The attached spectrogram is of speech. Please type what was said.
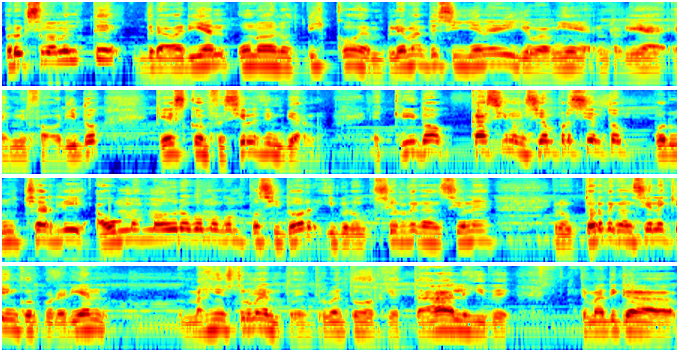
Próximamente grabarían uno de los discos emblemas de Sui y que para mí en realidad es mi favorito, que es Confesiones de Invierno, escrito casi en un 100% por un Charlie aún más maduro como compositor y productor de canciones, productor de canciones que incorporarían más instrumentos, instrumentos orquestales y de temática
